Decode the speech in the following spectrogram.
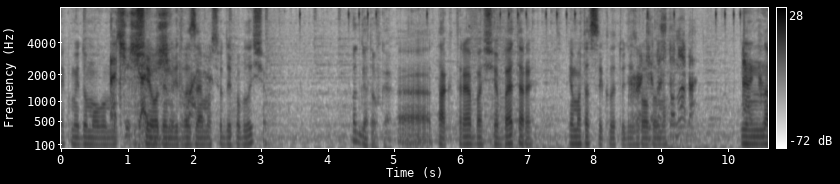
Як ми й домовимось, ще один відвеземо сюди поближче. Подготовка. Е, так, треба ще бетери. І мотоцикли тоді Ракета, зробимо. что надо! І на Огонь,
